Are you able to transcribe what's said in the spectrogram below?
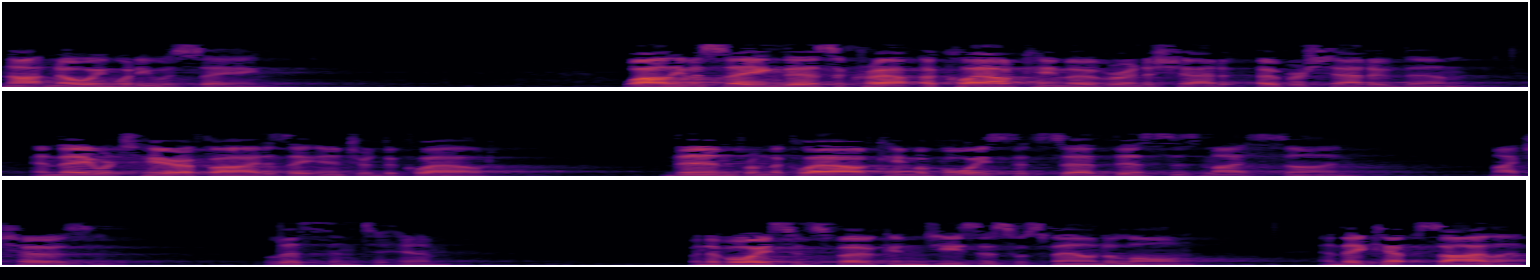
not knowing what he was saying. While he was saying this, a, crowd, a cloud came over and overshadowed them, and they were terrified as they entered the cloud. Then from the cloud came a voice that said, This is my son, my chosen. Listen to him. When the voice had spoken, Jesus was found alone, and they kept silent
